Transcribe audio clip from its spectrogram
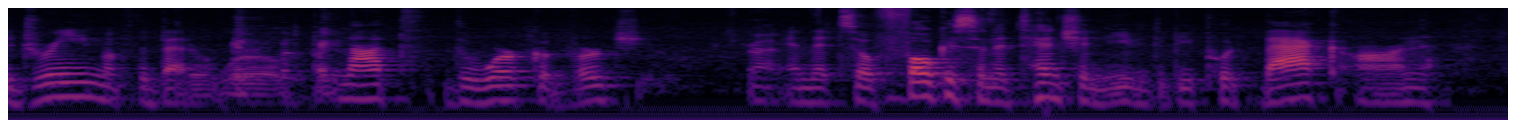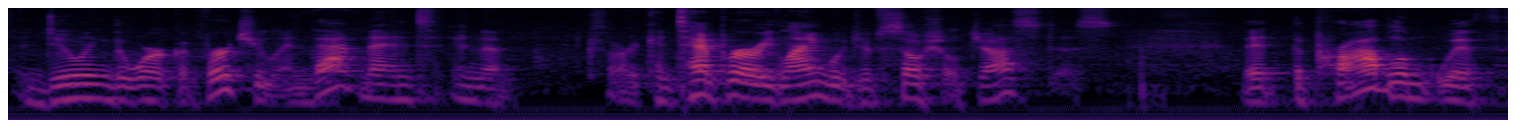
the dream of the better world, but not the work of virtue. Right. And that so focus and attention needed to be put back on doing the work of virtue. And that meant, in the sorry, contemporary language of social justice, that the problem with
